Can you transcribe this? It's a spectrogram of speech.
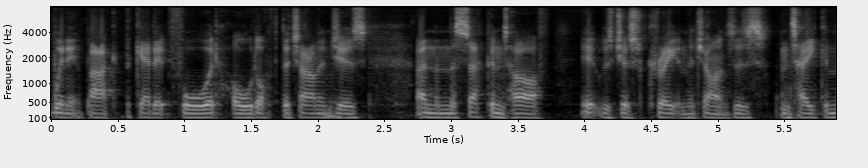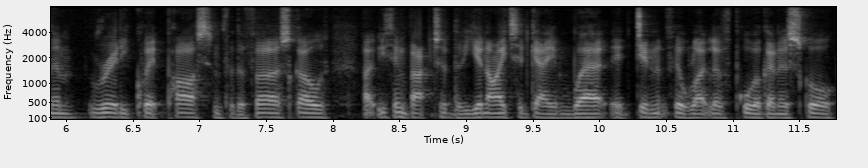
win it back, get it forward, hold off the challenges. Mm-hmm. And then the second half, it was just creating the chances and taking them. Really quick passing for the first goal. Like you think back to the United game where it didn't feel like Liverpool were going to score.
